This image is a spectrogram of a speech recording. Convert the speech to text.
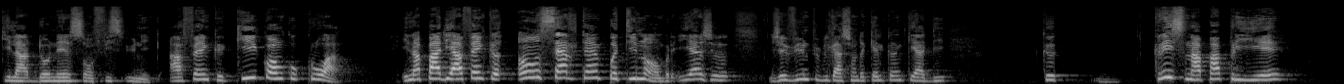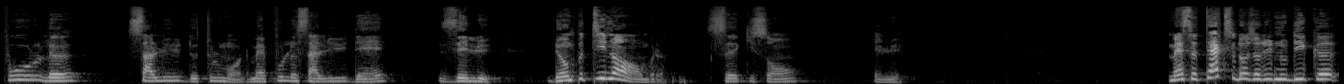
qu'il a donné son Fils unique, afin que quiconque croit il n'a pas dit afin qu'un certain petit nombre. Hier, j'ai vu une publication de quelqu'un qui a dit que Christ n'a pas prié pour le salut de tout le monde, mais pour le salut des élus. D'un petit nombre, ceux qui sont élus. Mais ce texte d'aujourd'hui nous dit que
